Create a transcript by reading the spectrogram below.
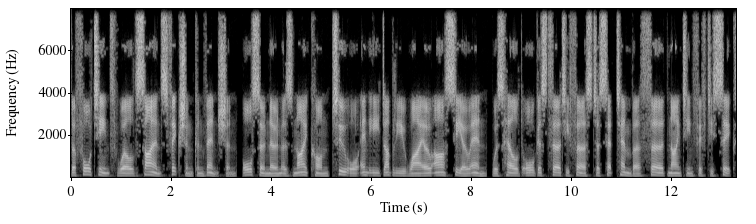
The 14th World Science Fiction Convention, also known as NyCon 2 or NEWYORCON, was held August 31 to September 3, 1956,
